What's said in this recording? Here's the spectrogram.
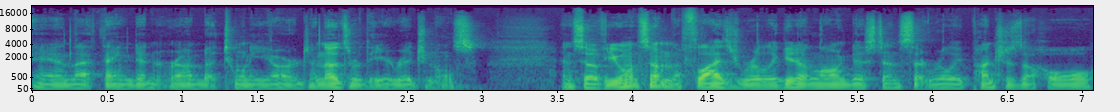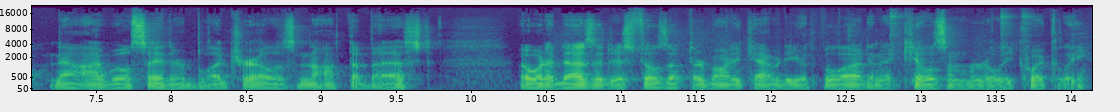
and that thing didn't run but 20 yards, and those were the originals. And so, if you want something that flies really good at long distance that really punches a hole, now I will say their blood trail is not the best, but what it does, it just fills up their body cavity with blood and it kills them really quickly.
